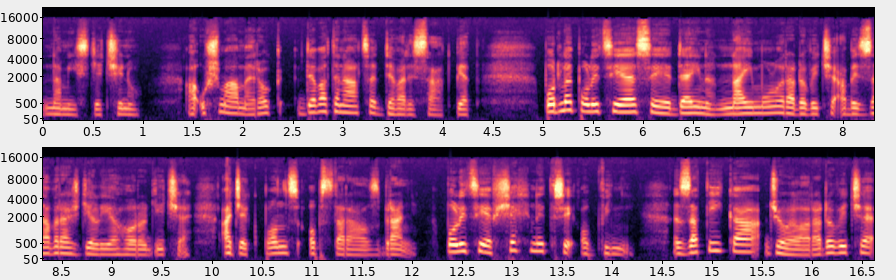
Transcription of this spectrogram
na místě činu. A už máme rok 1995. Podle policie si Dane najmul Radoviče, aby zavraždil jeho rodiče a Jack Pons obstaral zbraň. Policie všechny tři obviní. Zatýká Joela Radoviče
